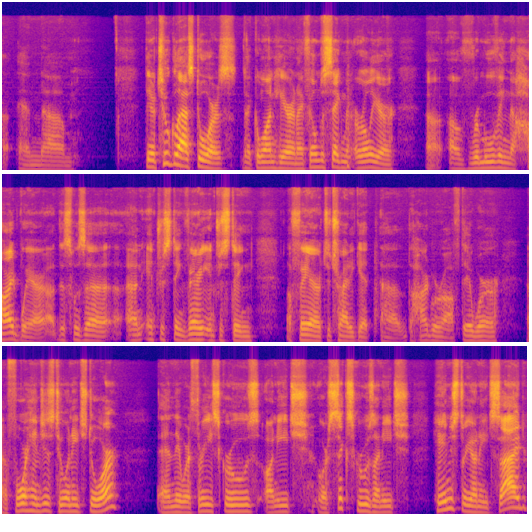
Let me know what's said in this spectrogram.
uh, and um, there are two glass doors that go on here, and I filmed a segment earlier uh, of removing the hardware. Uh, this was a an interesting, very interesting affair to try to get uh, the hardware off. There were uh, four hinges, two on each door, and there were three screws on each, or six screws on each hinge, three on each side.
